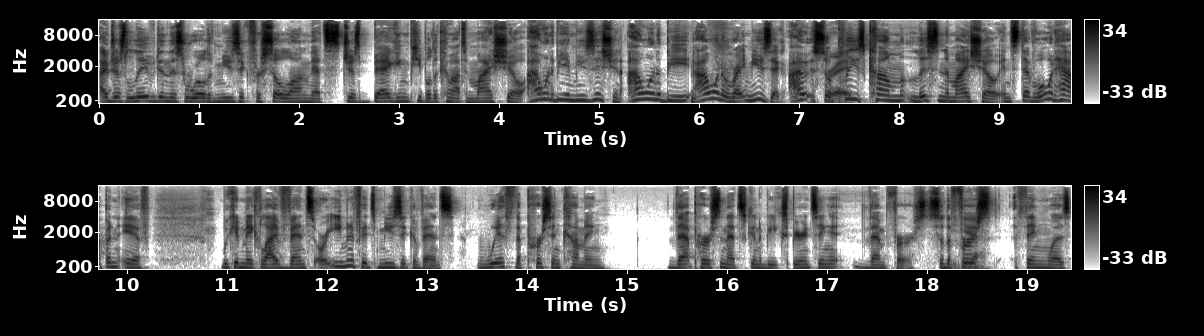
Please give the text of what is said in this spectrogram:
I've just lived in this world of music for so long that's just begging people to come out to my show. I want to be a musician. I want to be. I want to write music. I, so Right. please come listen to my show instead. What would happen if we could make live events, or even if it's music events, with the person coming, that person that's going to be experiencing it them first. So the first thing was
